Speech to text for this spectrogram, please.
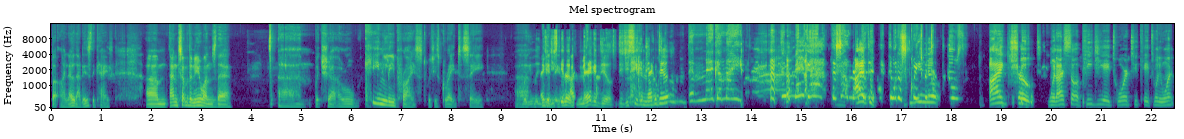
but i know that is the case. Um, and some of the new ones there um, which uh, are all keenly priced which is great to see Well, Um, did mega you see deals. those I- mega deals? Did you see the Mega mega deals. deal? They're mega, mate. They're mega. They're so I- mega. they want to squeeze You know- tentacles. I choked when I saw PGA Tour 2K21.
